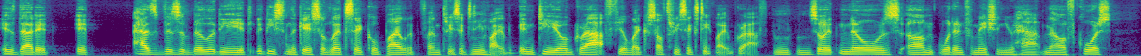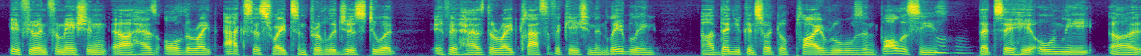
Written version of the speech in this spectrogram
is that it it has visibility, at least in the case of let's say Copilot from 365, into your graph, your Microsoft 365 graph. So it knows um, what information you have. Now, of course, if your information uh, has all the right access rights and privileges to it, if it has the right classification and labeling, uh, then you can start to apply rules and policies that say, hey, only uh,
